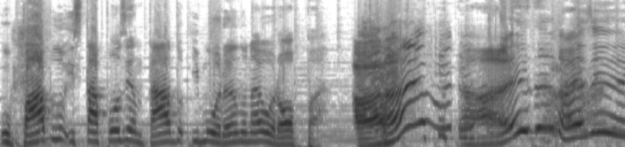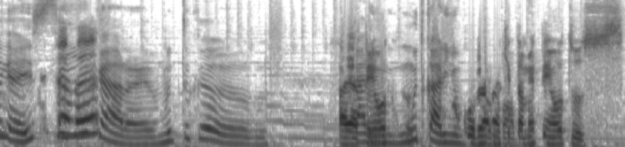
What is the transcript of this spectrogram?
o Pablo está aposentado e morando na Europa. Ah, nós, é isso né? cara. É muito. ó, tem carinho, outro. muito carinho. Procurando aqui Pablo. também tem outros.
